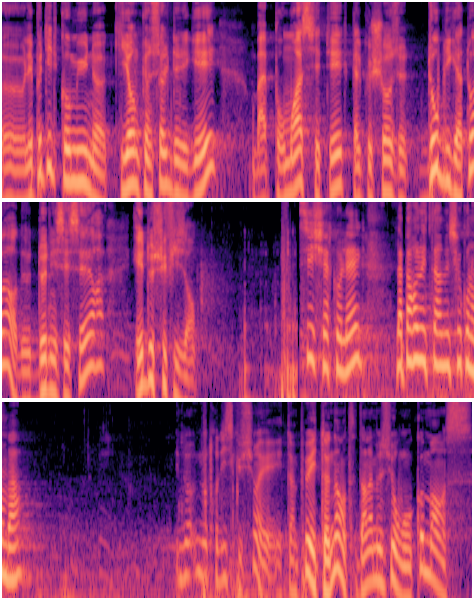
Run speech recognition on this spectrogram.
les petites communes qui ont qu'un seul délégué, bah, pour moi, c'était quelque chose d'obligatoire, de, de, nécessaire et de suffisant. Merci, chers collègues. La parole est à M. Colomba. Notre discussion est un peu étonnante dans la mesure où on commence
